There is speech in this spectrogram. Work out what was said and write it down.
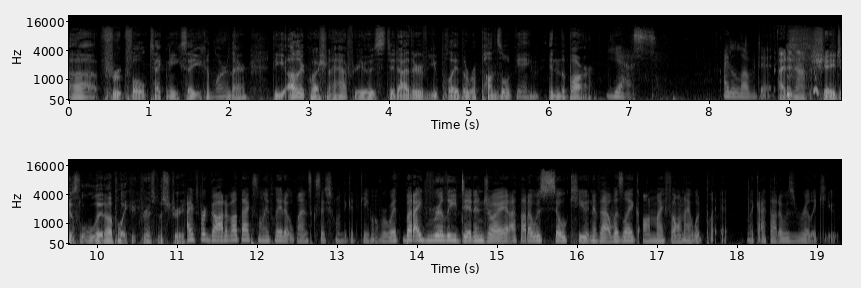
uh, fruitful techniques that you can learn there. The other question I have for you is: Did either of you play the Rapunzel game in the bar? yes, I loved it. I did not. Shay just lit up like a Christmas tree. I forgot about that because I only played it once because I just wanted to get the game over with. But I really did enjoy it. I thought it was so cute, and if that was like on my phone, I would play it. Like I thought it was really cute.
